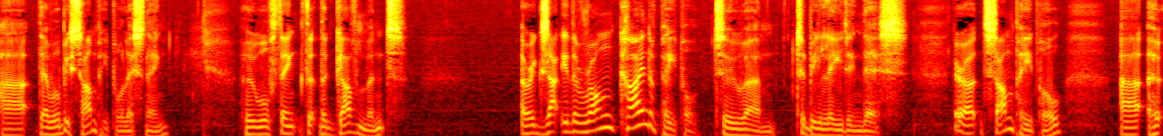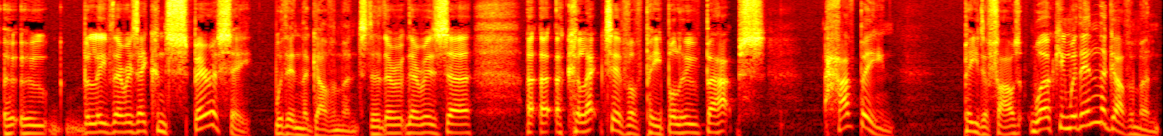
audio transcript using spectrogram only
Uh, there will be some people listening who will think that the government are exactly the wrong kind of people to um, to be leading this. There are some people uh, who, who believe there is a conspiracy within the government. There, there is uh, a, a collective of people who perhaps have been paedophiles working within the government.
